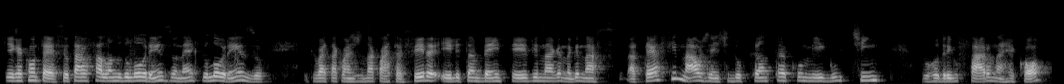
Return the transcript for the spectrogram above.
O que que acontece? Eu estava falando do Lorenzo, né? Que o Lorenzo, que vai estar com a gente na quarta-feira, ele também teve na, na- até a final, gente, do Canta Comigo Tim, do Rodrigo Faro, na Record.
